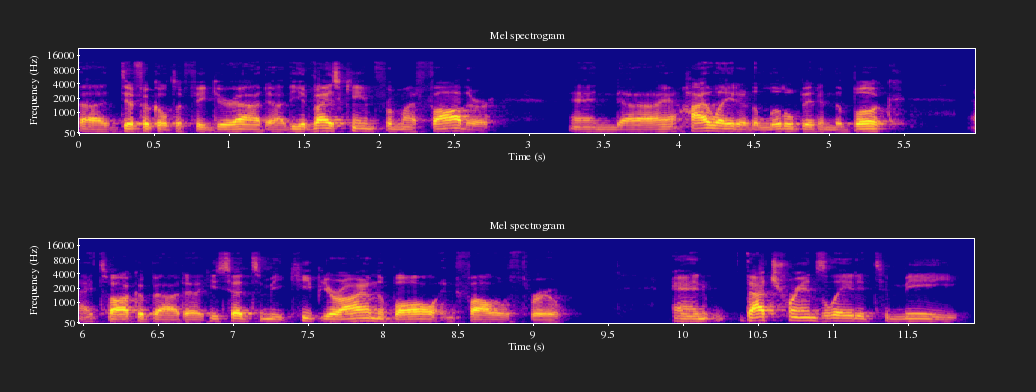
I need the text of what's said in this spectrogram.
uh, difficult to figure out. Uh, the advice came from my father, and uh, I highlighted a little bit in the book. I talk about. Uh, he said to me, "Keep your eye on the ball and follow through." And that translated to me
